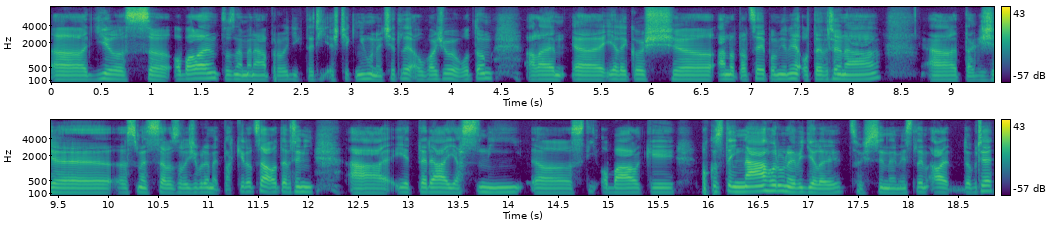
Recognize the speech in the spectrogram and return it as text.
uh, díl s obalem, to znamená pro lidi, kteří ještě knihu nečetli a uvažují o tom, ale uh, Eh, jelikož eh, anotace je poměrně otevřená, takže jsme se rozhodli, že budeme taky docela otevřený a je teda jasný eh, z té obálky, pokud jste ji náhodou neviděli, což si nemyslím, ale dobře,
